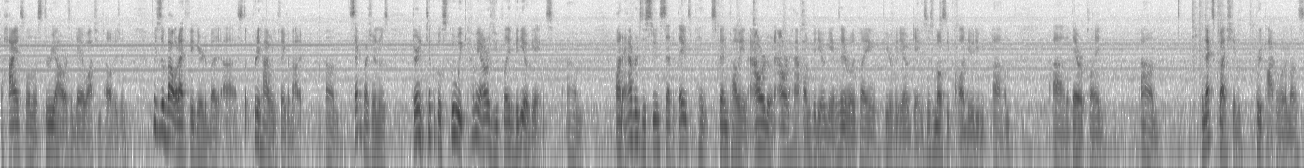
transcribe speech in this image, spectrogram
The highest one was three hours a day watching television, which is about what I figured, but uh, still pretty high when you think about it. Um, second question was during a typical school week, how many hours do you play video games? Um, on average, the students said that they would spend probably an hour to an hour and a half on video games. They didn't really play any computer video games. It was mostly Call of Duty um, uh, that they were playing. Um, the next question, pretty popular one amongst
